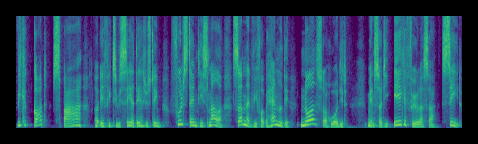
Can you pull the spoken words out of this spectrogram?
Vi kan godt spare og effektivisere det her system fuldstændig i smadre, sådan at vi får behandlet det noget så hurtigt, men så de ikke føler sig set,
